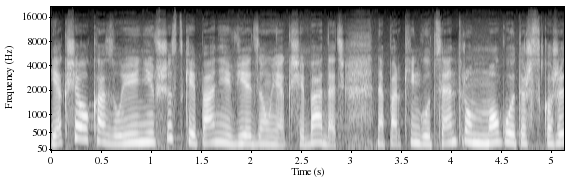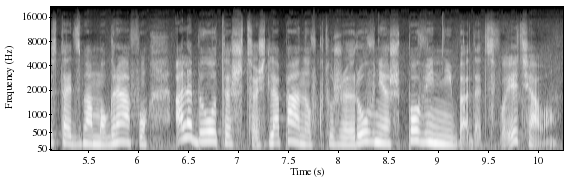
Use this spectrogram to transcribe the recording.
Jak się okazuje, nie wszystkie panie wiedzą, jak się badać. Na parkingu centrum mogły też skorzystać z mamografu, ale było też coś dla panów, którzy również powinni badać swoje ciało.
